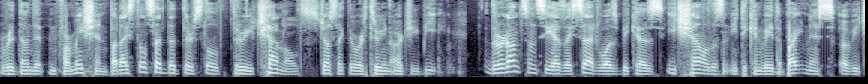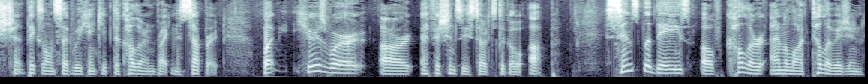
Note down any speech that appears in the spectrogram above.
redundant information, but I still said that there's still three channels, just like there were three in RGB. The redundancy, as I said, was because each channel doesn't need to convey the brightness of each pixel. Instead, we can keep the color and brightness separate. But here's where our efficiency starts to go up. Since the days of color analog television,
